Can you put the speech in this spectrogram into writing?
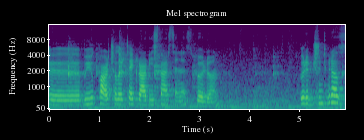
e, büyük parçaları tekrar bir isterseniz bölün. Böyle çünkü biraz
